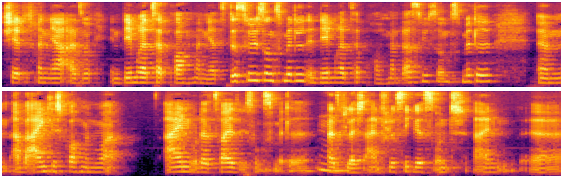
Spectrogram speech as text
steht drin, ja, also in dem Rezept braucht man jetzt das Süßungsmittel, in dem Rezept braucht man das Süßungsmittel, ähm, aber eigentlich braucht man nur ein oder zwei Süßungsmittel, mhm. also vielleicht ein flüssiges und ein, äh,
